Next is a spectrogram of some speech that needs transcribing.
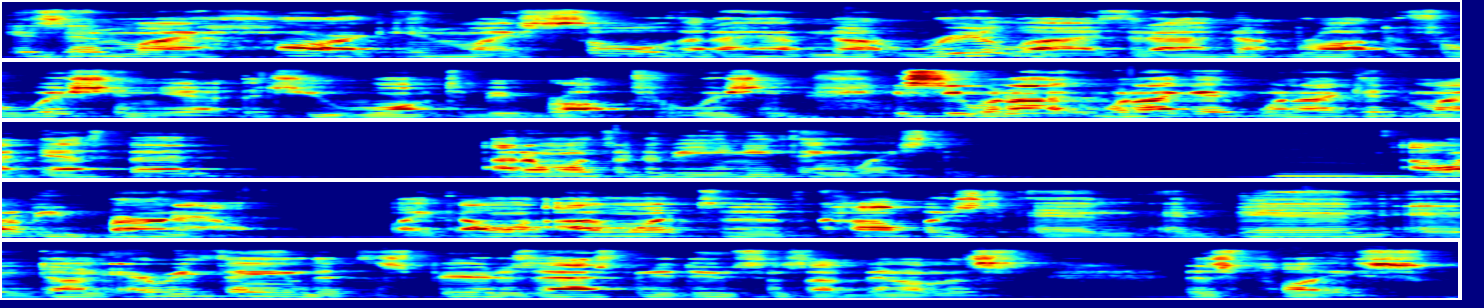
is in my heart, in my soul that I have not realized that I have not brought to fruition yet that you want to be brought to fruition? You see, when I when I get when I get to my deathbed, I don't want there to be anything wasted. Mm. I want to be burnout. Like I want I want to have accomplished and and been and done everything that the Spirit has asked me to do since I've been on this this place.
